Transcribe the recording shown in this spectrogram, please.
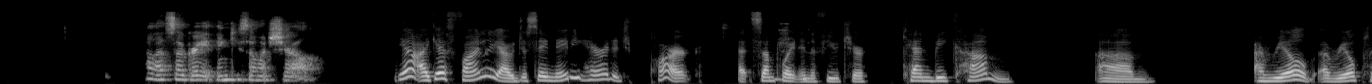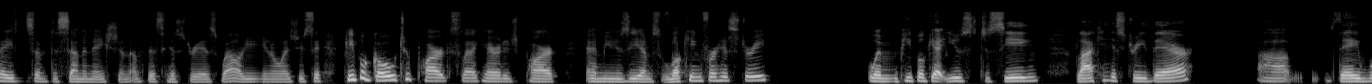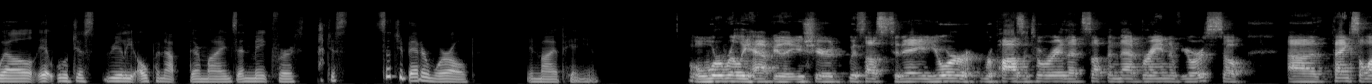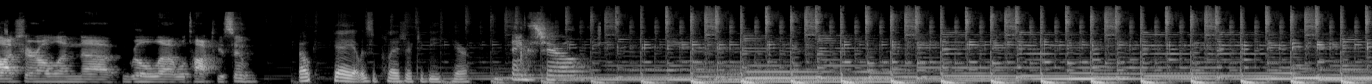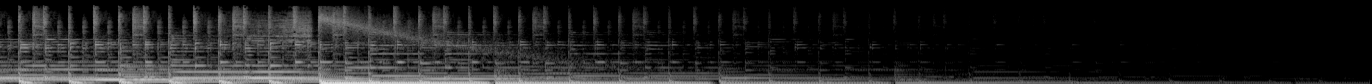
Oh, that's so great. Thank you so much, Cheryl. Yeah, I guess finally I would just say maybe Heritage Park at some point in the future can become um, a real a real place of dissemination of this history as well you know as you say people go to parks like heritage park and museums looking for history when people get used to seeing black history there uh, they will it will just really open up their minds and make for just such a better world in my opinion well, we're really happy that you shared with us today your repository that's up in that brain of yours. So, uh, thanks a lot, Cheryl, and uh, we'll uh, we'll talk to you soon. Okay, it was a pleasure to be here. Thanks, Cheryl.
